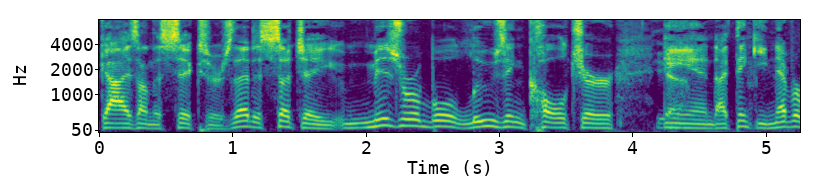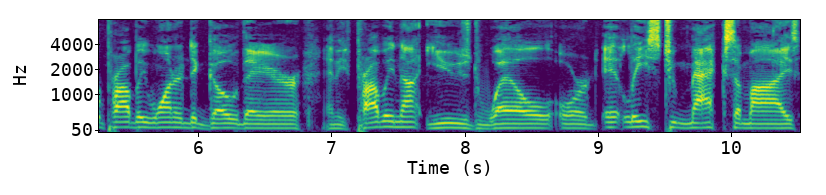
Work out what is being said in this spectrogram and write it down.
guys on the Sixers. That is such a miserable losing culture, Yeah. and I think he never probably wanted to go there, and he's probably not used well, or at least to maximize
